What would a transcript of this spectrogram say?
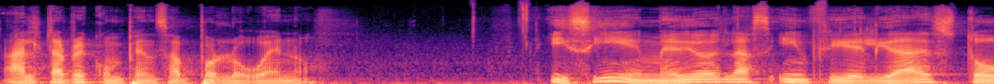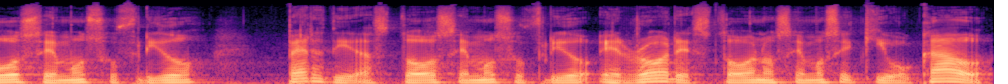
alta recompensa por lo bueno. Y sí, en medio de las infidelidades todos hemos sufrido pérdidas, todos hemos sufrido errores, todos nos hemos equivocado.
